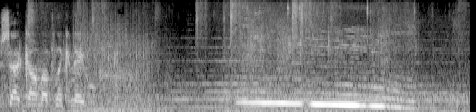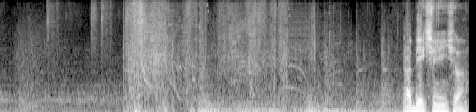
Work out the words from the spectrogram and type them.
SATCOM uplink enabled. Sabia que tinha gente lá.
